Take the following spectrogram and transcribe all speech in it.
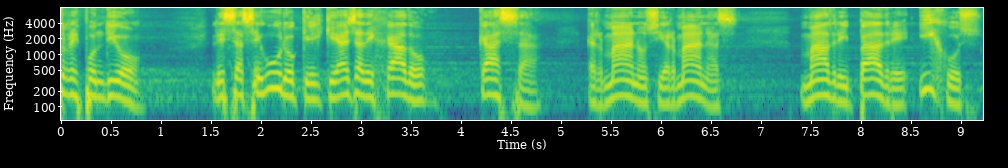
respondió, les aseguro que el que haya dejado casa, hermanos y hermanas, madre y padre, hijos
